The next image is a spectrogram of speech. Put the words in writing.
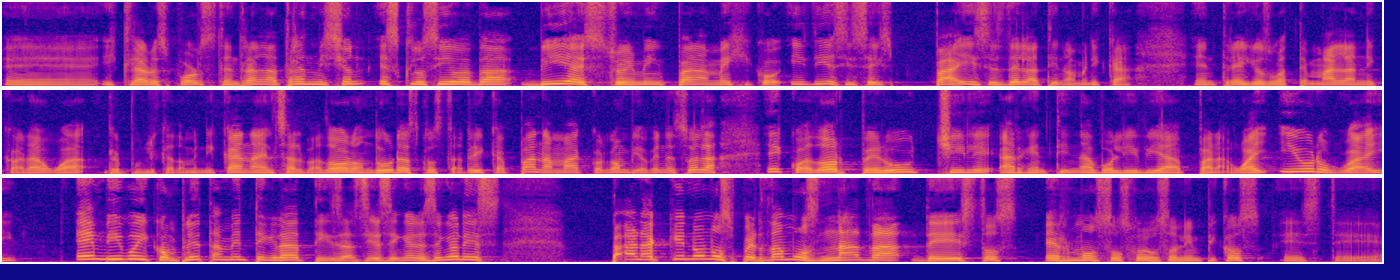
eh, y Claro Sports tendrán la transmisión exclusiva vía streaming para México y 16 países de Latinoamérica, entre ellos Guatemala, Nicaragua, República Dominicana, El Salvador, Honduras, Costa Rica, Panamá, Colombia, Venezuela, Ecuador, Perú, Chile, Argentina, Bolivia, Paraguay y Uruguay. En vivo y completamente gratis. Así es, señores, señores. Para que no nos perdamos nada de estos hermosos Juegos Olímpicos, este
